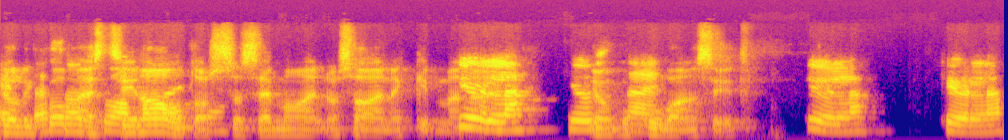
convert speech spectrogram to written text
se oli komeasti siinä autossa se mainos ainakin. Mä kyllä, just jonkun näin. kuvan siitä. Kyllä, kyllä.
